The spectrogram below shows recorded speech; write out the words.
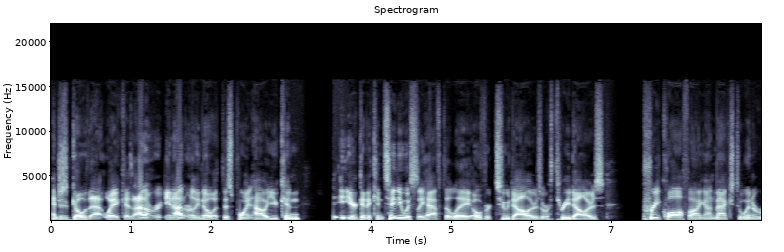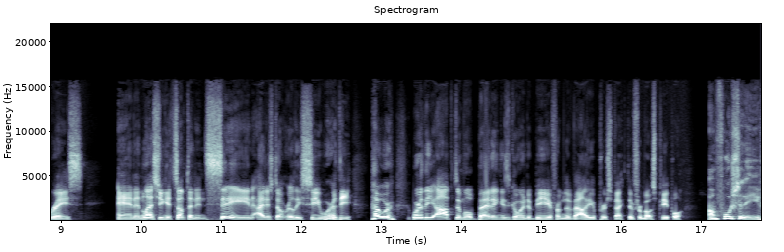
and just go that way. Because I don't, you know, I don't really know at this point how you can. You're going to continuously have to lay over two dollars or three dollars pre-qualifying on Max to win a race. And unless you get something insane, I just don't really see where the where, where the optimal betting is going to be from the value perspective for most people. Unfortunately,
